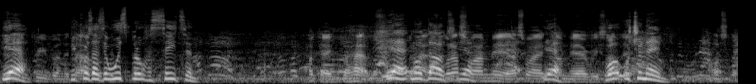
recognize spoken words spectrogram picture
Yeah, a because doubt. that's a whisper of Satan. Okay, perhaps. Yeah, no doubt, Well, that's yeah. why I'm here. That's why I Yeah. come here every Sunday. What, what's your name? Oscar.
